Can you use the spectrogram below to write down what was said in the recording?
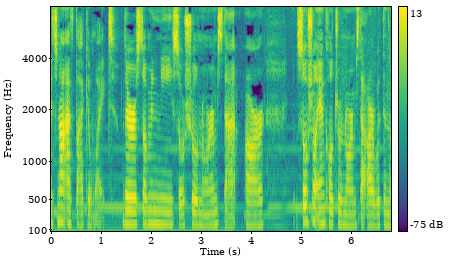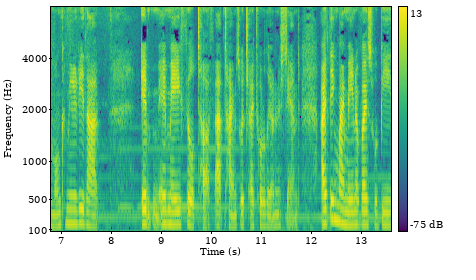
it's not as black and white. There are so many social norms that are social and cultural norms that are within the Hmong community that it it may feel tough at times, which I totally understand. I think my main advice would be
